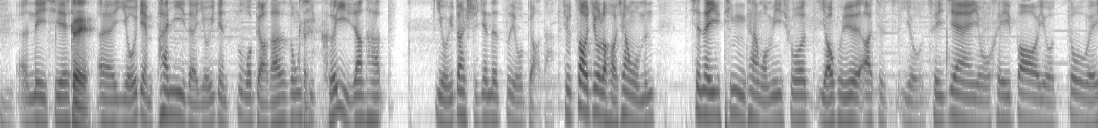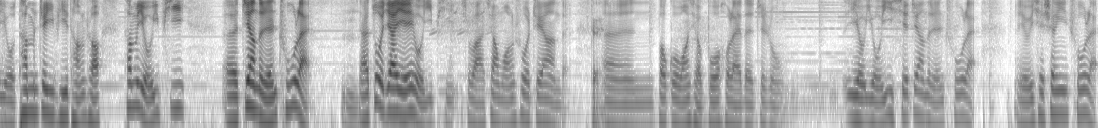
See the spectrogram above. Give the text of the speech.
嗯呃那些对呃有点叛逆的，有一点自我表达的东西，可以让他有一段时间的自由表达，就造就了好像我们现在一听，你看我们一说摇滚乐啊，就有崔健，有黑豹，有窦唯，有他们这一批唐朝，他们有一批呃这样的人出来。嗯啊，作家也有一批是吧？像王朔这样的，对嗯，包括王小波后来的这种，有有一些这样的人出来，有一些声音出来，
